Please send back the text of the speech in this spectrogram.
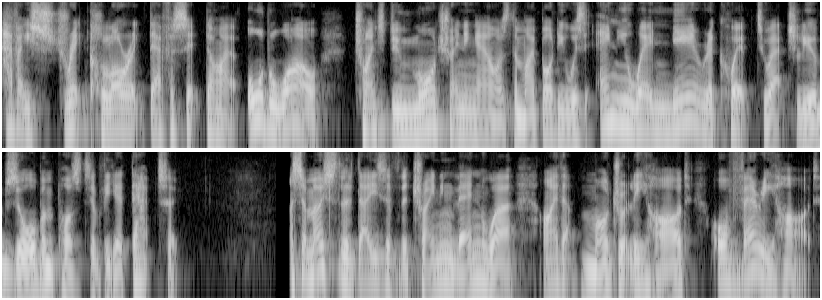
have a strict caloric deficit diet, all the while trying to do more training hours than my body was anywhere near equipped to actually absorb and positively adapt to. So most of the days of the training then were either moderately hard or very hard.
